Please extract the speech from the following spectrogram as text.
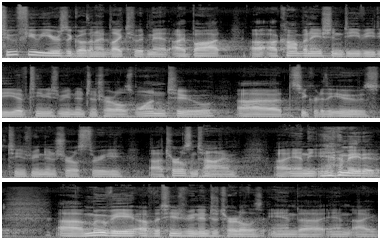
too few years ago than I'd like to admit, I bought a, a combination DVD of Teenage Mutant Ninja Turtles 1, 2, uh, The Secret of the Ooze, Teenage Mutant Ninja Turtles 3, uh, Turtles in Time, uh, and the animated uh, movie of the Teenage Mutant Ninja Turtles, and, uh, and I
